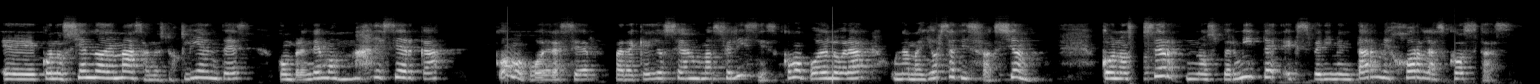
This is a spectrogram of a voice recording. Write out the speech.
Eh, conociendo además a nuestros clientes, comprendemos más de cerca cómo poder hacer para que ellos sean más felices, cómo poder lograr una mayor satisfacción. Conocer nos permite experimentar mejor las cosas.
